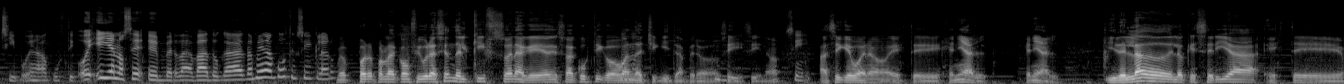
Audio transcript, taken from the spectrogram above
Sí, pues acústico. Ella no sé, es verdad, va a tocar también acústico, sí, claro. Por, por la configuración del KIF suena que es acústico o banda chiquita, pero sí, sí, ¿no? Sí. Así que bueno, este, genial, genial. Y del lado de lo que sería, este,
